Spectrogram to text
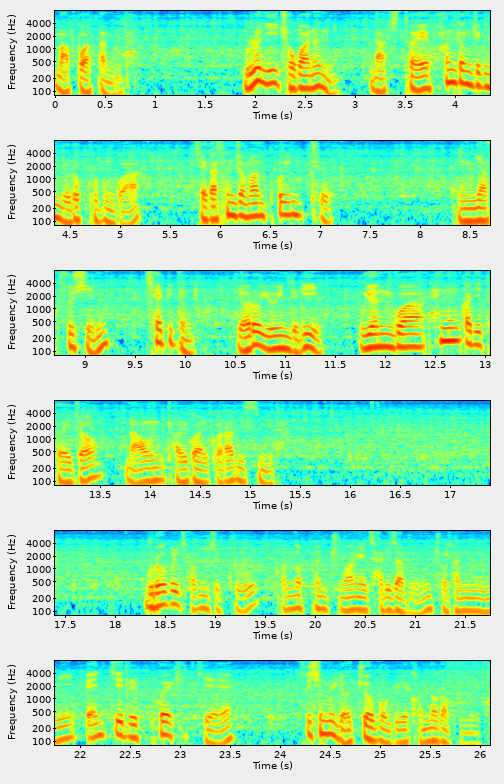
맛보았답니다. 물론 이 조과는 낚시터의 환경적인 노력 부분과 제가 선점한 포인트, 공략 수심, 채비 등 여러 요인들이 우연과 행운까지 더해져 나온 결과일 거라 믿습니다. 무럭을 잡은 직후 건너편 중앙에 자리 잡은 조사님이 뺀찌를 포획했기에 수심을 여쭈어 보기 위해 건너가 봅니다.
